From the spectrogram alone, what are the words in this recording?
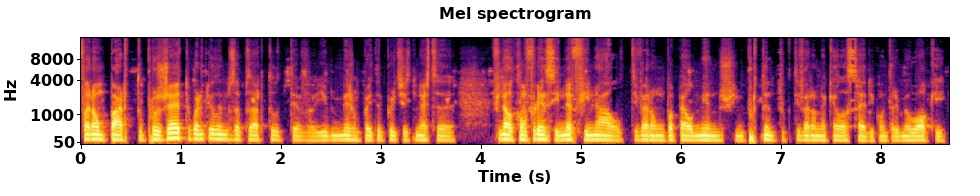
farão parte do projeto. O Grant Williams, apesar de tudo, teve, e mesmo Peyton Pritchard nesta final de conferência e na final tiveram um papel menos importante do que tiveram naquela série contra Milwaukee,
